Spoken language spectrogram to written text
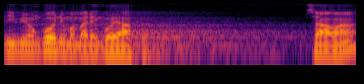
ni miongoni mwa malengo yako. Sawa?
